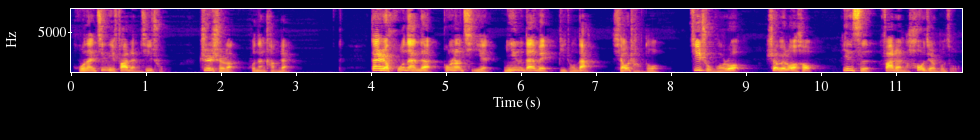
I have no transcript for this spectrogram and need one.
湖南经济发展基础，支持了湖南抗战。但是湖南的工商企业民营单位比重大，小厂多，基础薄弱，设备落后，因此发展的后劲不足。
